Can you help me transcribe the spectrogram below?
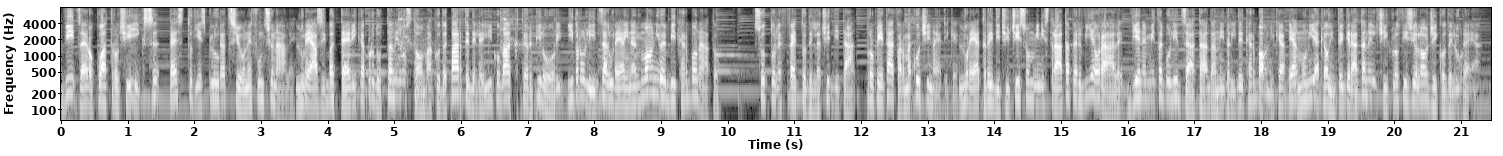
V04CX, test di esplorazione funzionale. L'ureasi batterica prodotta nello stomaco da parte dell'Helicobacter pylori idrolizza l'urea in ammonio e bicarbonato. Sotto l'effetto dell'acidità, proprietà farmacocinetiche, l'urea 13C somministrata per via orale viene metabolizzata ad anidride carbonica e ammoniaca o integrata nel ciclo fisiologico dell'urea.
